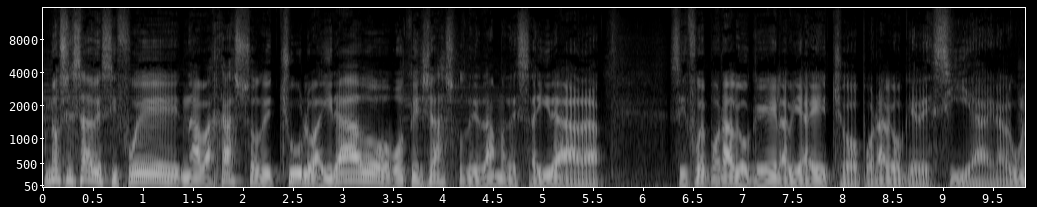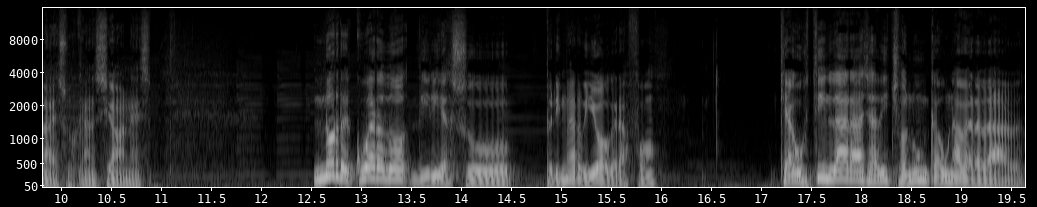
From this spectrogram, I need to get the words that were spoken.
No se sabe si fue navajazo de chulo airado o botellazo de dama desairada, si fue por algo que él había hecho o por algo que decía en alguna de sus canciones. No recuerdo, diría su primer biógrafo, que Agustín Lara haya dicho nunca una verdad.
